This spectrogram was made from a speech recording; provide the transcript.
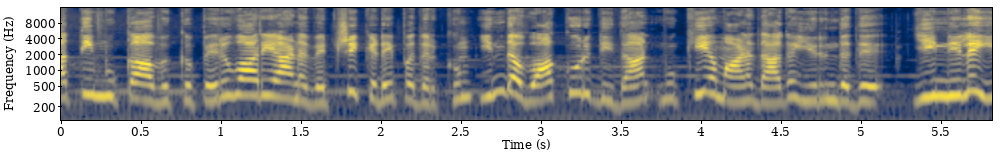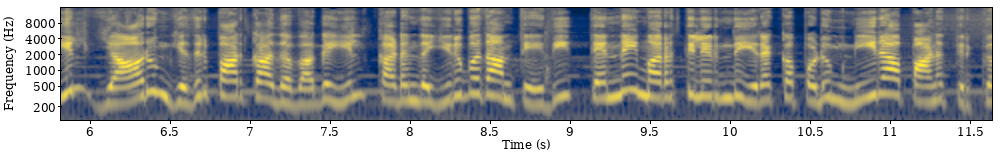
அதிமுகவுக்கு பெருவாரியான வெற்றி கிடைப்பதற்கும் இந்த வாக்குறுதிதான் முக்கியமானதாக இருந்தது. இந்நிலையில் யாரும் எதிர்பார்க்காத வகையில் கடந்த இருபதாம் தேதி தென்னை மரத்திலிருந்து இறக்கப்படும் நீரா பானத்திற்கு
